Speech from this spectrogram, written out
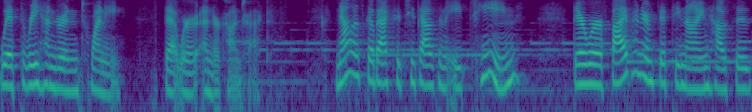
with 320 that were under contract. Now let's go back to 2018 there were 559 houses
